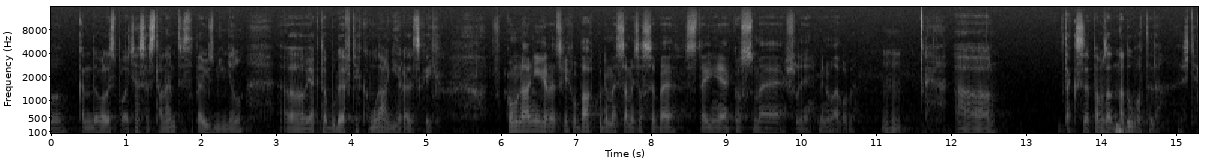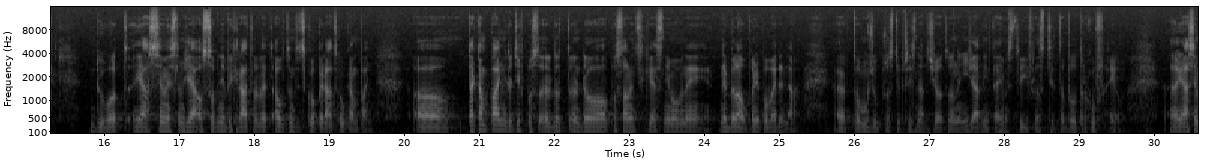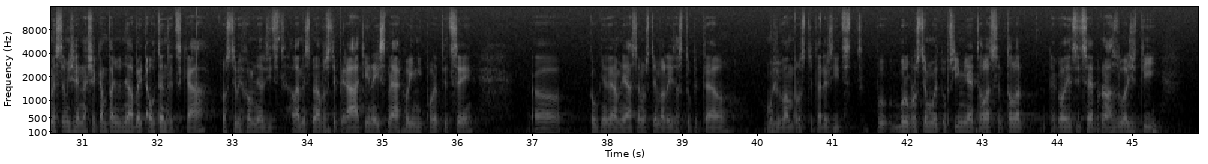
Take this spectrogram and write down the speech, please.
uh, kandidovali společně se Stanem, ty jsi to tady už zmínil. Uh, jak to bude v těch komunálních hradeckých? V komunálních hradeckých volbách půjdeme sami za sebe, stejně jako jsme šli minulé volby. Uh-huh. A, tak se tam na důvod teda ještě. Důvod, já si myslím, že já osobně bych rád vedl autentickou pirátskou kampaň. Uh, ta kampaň do, těch posl- do, do poslanecké sněmovny nebyla úplně povedená. Uh, to můžu prostě přiznat, že to není žádný tajemství, prostě to byl trochu fail. Uh, já si myslím, že naše kampaň by měla být autentická, prostě bychom měli říct, ale my jsme prostě piráti, nejsme jako jiní politici, koukněte na mě, já jsem prostě mladý zastupitel, Můžu vám prostě tady říct, budu prostě mluvit upřímně, tohle, tohle jako je sice pro nás důležitý,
